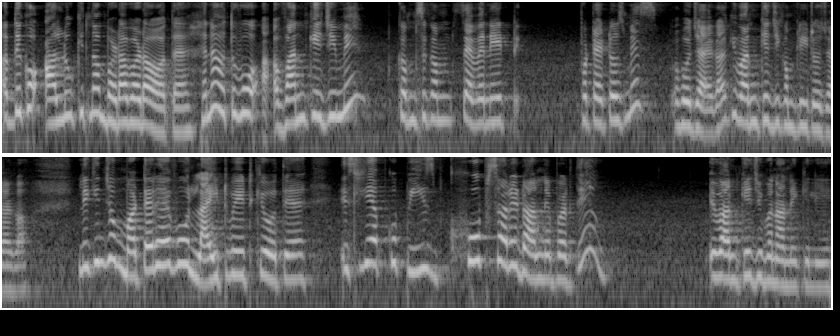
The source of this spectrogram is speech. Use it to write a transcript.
अब देखो, आलू कितना बड़ा बड़ा होता है है ना? तो वो वन के जी में कम से कम सेवन एट पोटैटोज़ में हो जाएगा कि वन के जी कंप्लीट हो जाएगा। लेकिन जो मटर है, वो लाइट वेट के होते हैं, इसलिए आपको पीस खूब सारे डालने पड़ते हैं। वन के जी बनाने के लिए।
